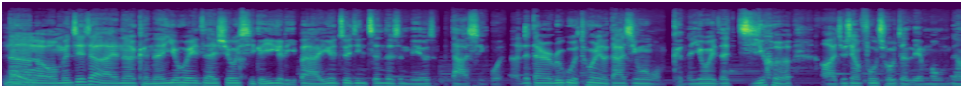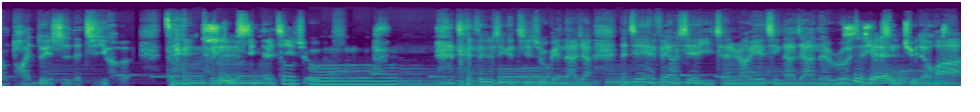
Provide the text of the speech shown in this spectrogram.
那我们接下来呢，可能又会再休息个一个礼拜，因为最近真的是没有什么大新闻啊。那当然，如果突然有大新闻，我们可能又会再集合啊，就像复仇者联盟那样团队式的集合，再推出新的集数，再推出新的集数跟大家。那今天也非常谢谢以晨，然后也请大家呢，如果真的有兴趣的话，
